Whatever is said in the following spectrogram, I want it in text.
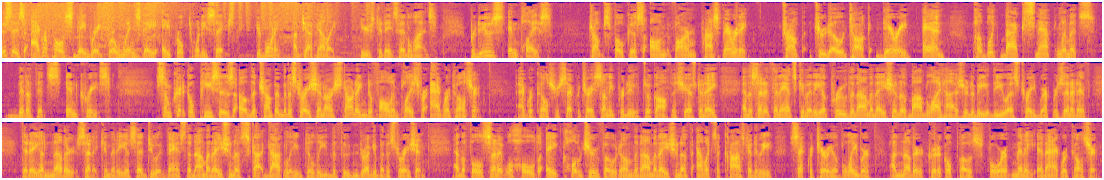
This is AgriPulse Daybreak for Wednesday, April 26th. Good morning. I'm Jeff Daly. Here's today's headlines. Perdue's in place. Trump's focus on farm prosperity. Trump Trudeau talk dairy and public back SNAP limits benefits increase. Some critical pieces of the Trump administration are starting to fall in place for agriculture. Agriculture Secretary Sonny Perdue took office yesterday, and the Senate Finance Committee approved the nomination of Bob Lighthizer to be the U.S. Trade Representative. Today, another Senate committee is said to advance the nomination of Scott Gottlieb to lead the Food and Drug Administration. And the full Senate will hold a cloture vote on the nomination of Alex Acosta to be Secretary of Labor, another critical post for many in agriculture.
